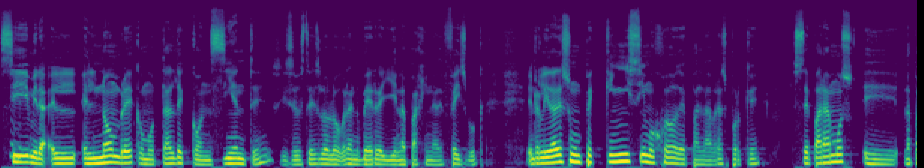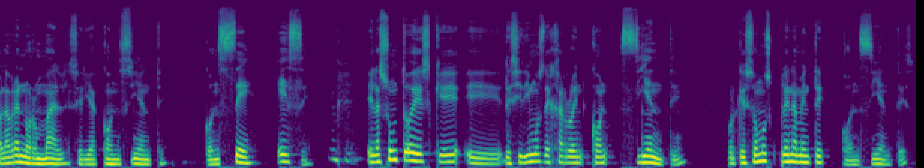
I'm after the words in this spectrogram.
Sí, mira, el, el nombre como tal de Consciente, si ustedes lo logran ver ahí en la página de Facebook, en realidad es un pequeñísimo juego de palabras porque separamos eh, la palabra normal, sería consciente, con C, S. El asunto es que eh, decidimos dejarlo en consciente porque somos plenamente conscientes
